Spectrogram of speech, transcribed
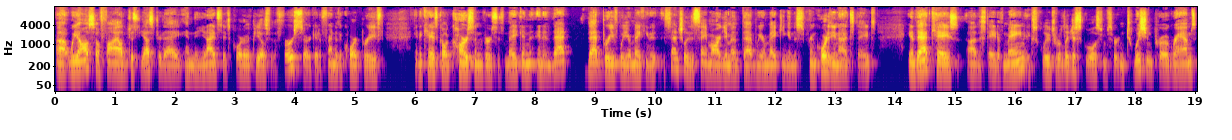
Uh, we also filed just yesterday in the United States Court of Appeals for the First Circuit, a friend of the court brief, in a case called Carson versus Makin. And in that, that brief, we are making essentially the same argument that we are making in the Supreme Court of the United States in that case, uh, the state of Maine excludes religious schools from certain tuition programs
